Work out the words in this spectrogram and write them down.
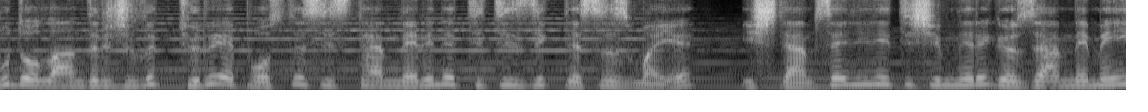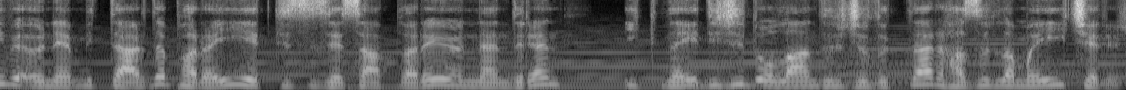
bu dolandırıcılık türü e-posta sistemlerine titizlikle sızmayı, işlemsel iletişimleri gözlemlemeyi ve önemli miktarda parayı yetkisiz hesaplara yönlendiren ikna edici dolandırıcılıklar hazırlamayı içerir.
